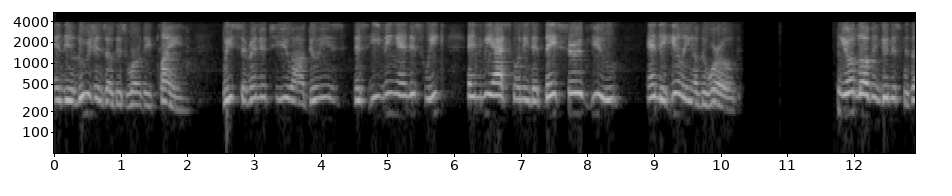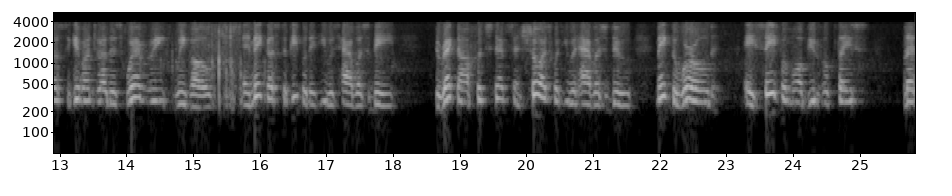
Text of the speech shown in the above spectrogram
and the illusions of this worldly plane. We surrender to you our doings this evening and this week, and we ask only that they serve you and the healing of the world. Your love and goodness with us to give unto others wherever we go, and make us the people that you would have us be. Direct our footsteps and show us what you would have us do. Make the world a safer, more beautiful place. Bless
